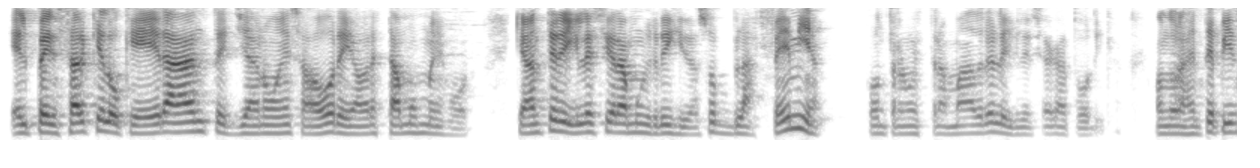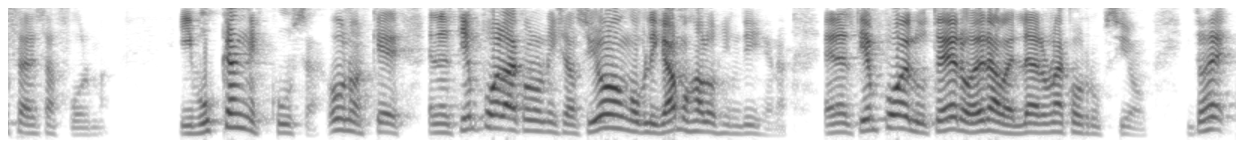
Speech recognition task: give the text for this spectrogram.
el pensar que lo que era antes ya no es ahora y ahora estamos mejor, que antes la iglesia era muy rígida, eso es blasfemia contra nuestra madre, la iglesia católica, cuando la gente piensa de esa forma. Y buscan excusas. Oh, no, es que en el tiempo de la colonización obligamos a los indígenas. En el tiempo de Lutero era verdad, era una corrupción. Entonces,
